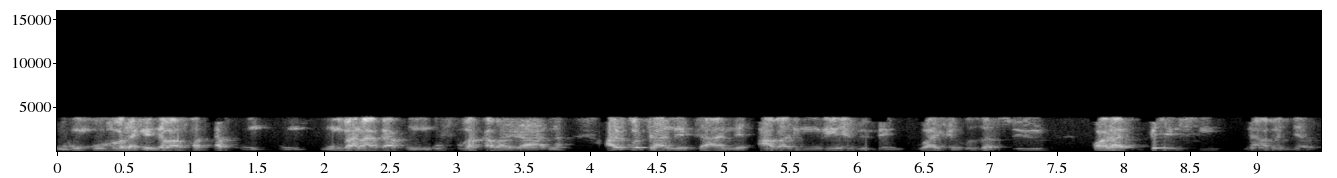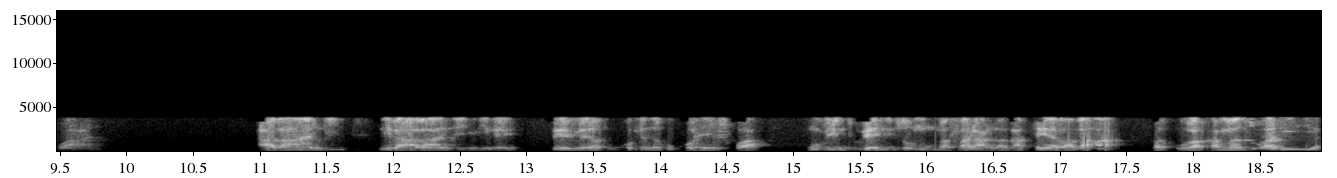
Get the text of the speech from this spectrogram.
ubu ngubu baragenda bafata ku mbaraga ku ngufu bakabajana ariko cyane cyane abari muri emuventi baje buzasure kwara benshi ni abanyarwanda abandi ni ba bandi nyine bemera gukomeza gukoreshwa mu bintu bene izo mu mafaranga makeya babaha bakubaka amazu hariya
